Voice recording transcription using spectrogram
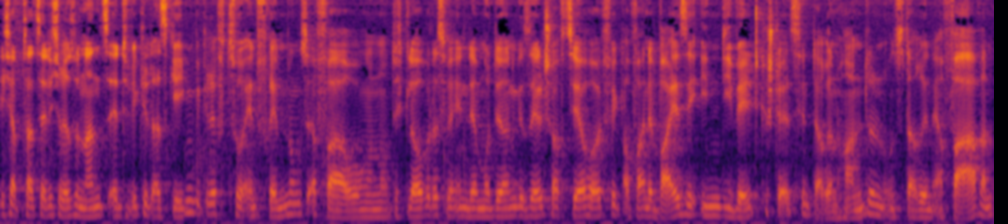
Ich habe tatsächlich Resonanz entwickelt als Gegenbegriff zu Entfremdungserfahrungen und ich glaube, dass wir in der modernen Gesellschaft sehr häufig auf eine Weise in die Welt gestellt sind, darin handeln, uns darin erfahren,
